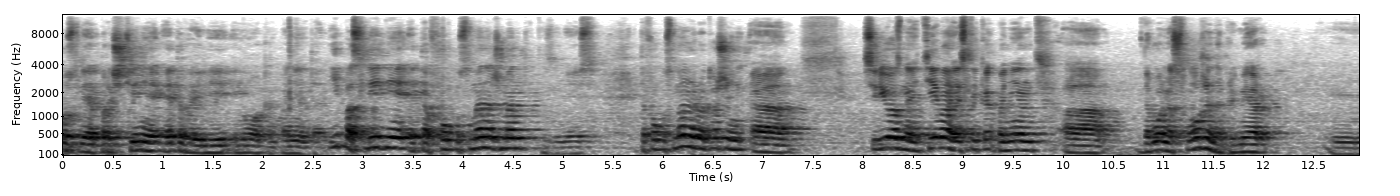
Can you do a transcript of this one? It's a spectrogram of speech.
после прочтения этого или иного компонента. И последнее это фокус менеджмент, извиняюсь. Это фокус менеджмент очень э, серьезная тема, если компонент э, довольно сложный, например, э,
